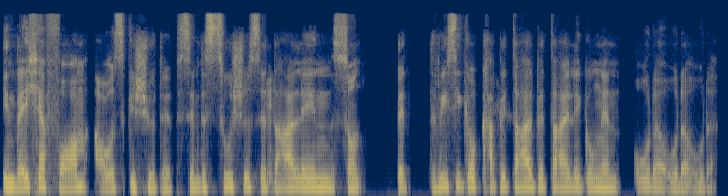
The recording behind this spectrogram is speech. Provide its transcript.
in welcher Form ausgeschüttet? Sind es Zuschüsse, hm. Darlehen, Son Risikokapitalbeteiligungen oder, oder, oder?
